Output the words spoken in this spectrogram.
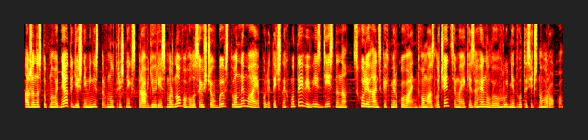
А вже наступного дня тодішній міністр внутрішніх справ Юрій Смирнов оголосив, що вбивство не має політичних мотивів і здійснено з хуліганських міркувань двома злочинцями, які загинули у грудні 2000 року.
